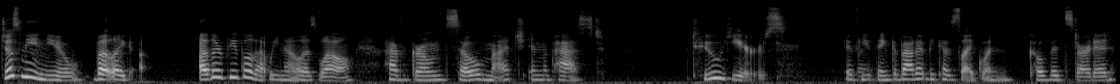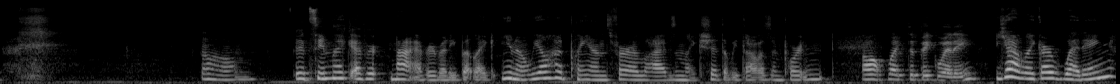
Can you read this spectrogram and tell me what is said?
just me and you, but like other people that we know as well have grown so much in the past 2 years. If you think about it because like when COVID started um it seemed like ever not everybody, but like, you know, we all had plans for our lives and like shit that we thought was important. Oh, like the big wedding. Yeah, like our wedding.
